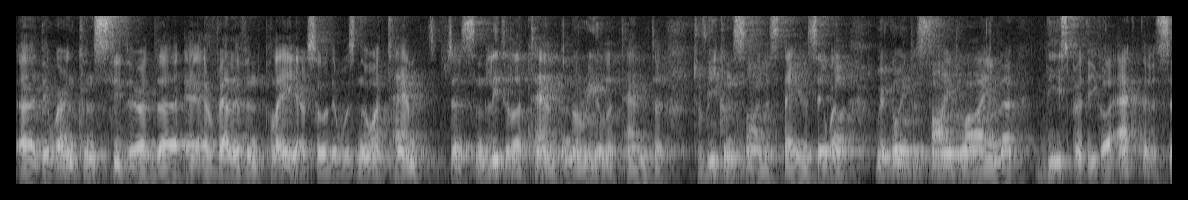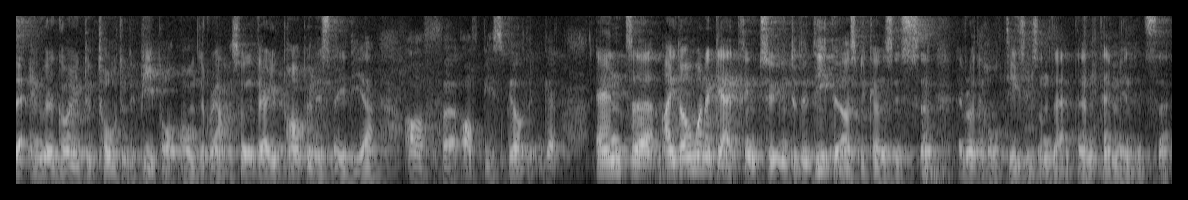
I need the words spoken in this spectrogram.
Uh, they weren't considered uh, a, relevant player, so there was no attempt, just some little attempt, but no real attempt uh, to reconcile the state and say, well, we're going to sideline uh, these particular actors uh, and we're going to talk to the people on the ground. So a very populist idea of, of peace building. And uh, I don't want to get into, into the details because uh, I wrote a whole thesis on that, and 10 minutes uh,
